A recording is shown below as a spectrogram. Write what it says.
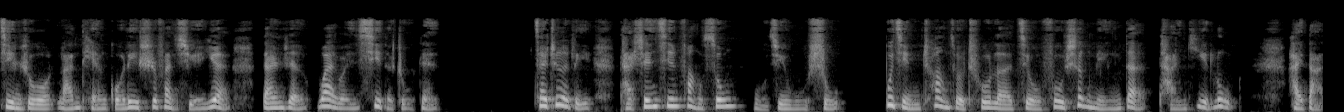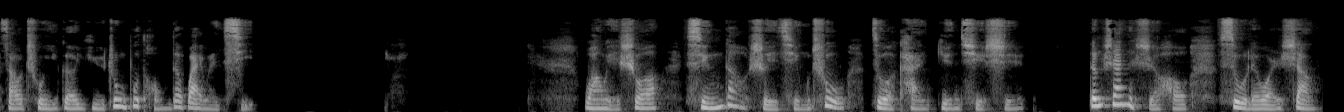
进入蓝田国立师范学院担任外文系的主任。在这里，他身心放松，无拘无束，不仅创作出了久负盛名的《谈艺录》，还打造出一个与众不同的外文系。王维说：“行到水穷处，坐看云起时。”登山的时候，溯流而上，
